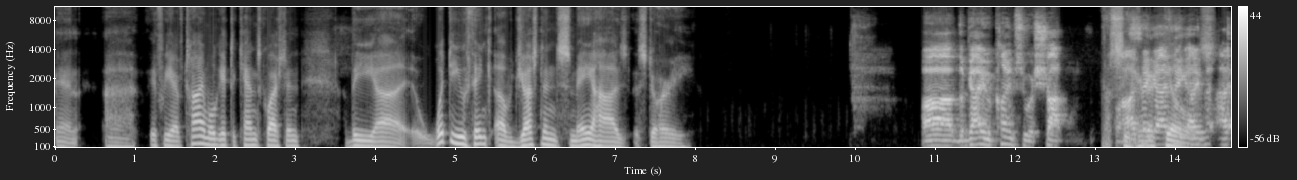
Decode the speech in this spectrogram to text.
and uh, if we have time, we'll get to Ken's question. The uh, what do you think of Justin Smeja's story? Uh, the guy who claims to have shot one. Well, I think I think I, I,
